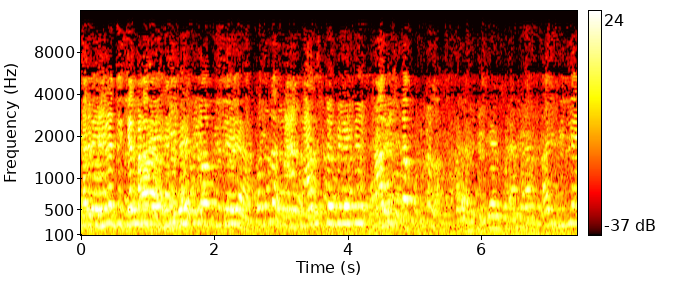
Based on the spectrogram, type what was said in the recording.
సరే, పిల్లిని తీసుకెళ్ళమన్నా. పిల్లిలో పిల్లి. నా దృష్టిలో పిల్లి నా దృష్టిలో కుక్క పిల్ల. అది పిల్లే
